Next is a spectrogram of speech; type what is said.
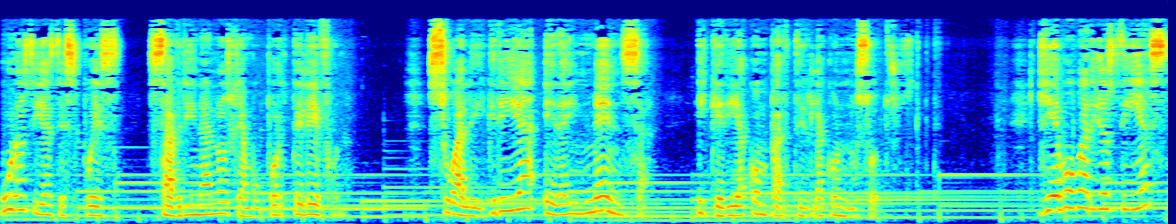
unos días después, Sabrina nos llamó por teléfono. Su alegría era inmensa y quería compartirla con nosotros. Llevo varios días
